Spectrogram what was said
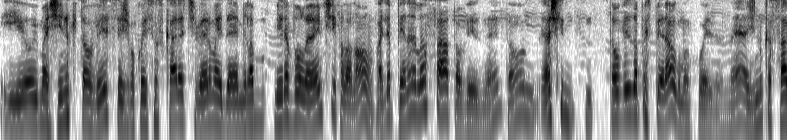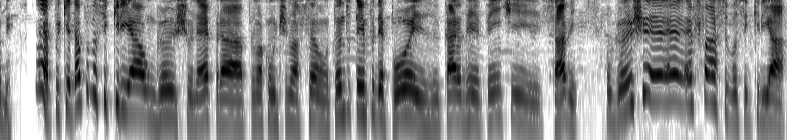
E eu imagino que talvez seja uma coisa que os caras tiveram uma ideia mirabolante e falaram, não, vale a pena lançar, talvez, né? Então, eu acho que talvez dá pra esperar alguma coisa, né? A gente nunca sabe. É, porque dá pra você criar um gancho, né, pra, pra uma continuação. Tanto tempo depois, o cara de repente, sabe? O gancho é, é fácil você criar.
